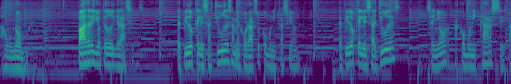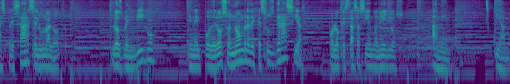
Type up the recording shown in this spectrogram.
a un hombre. Padre, yo te doy gracias. Te pido que les ayudes a mejorar su comunicación. Te pido que les ayudes, Señor, a comunicarse, a expresarse el uno al otro. Los bendigo en el poderoso nombre de Jesús. Gracias por lo que estás haciendo en ellos. Amén y amén.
